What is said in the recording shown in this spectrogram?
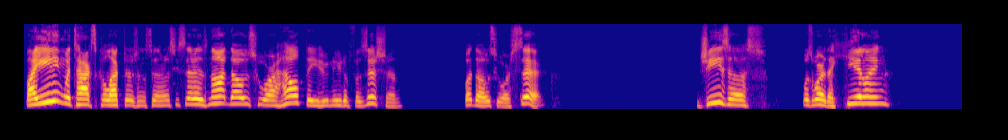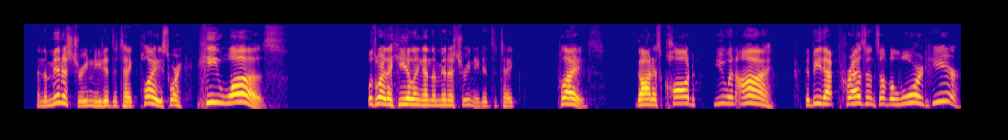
by eating with tax collectors and sinners, He said, It is not those who are healthy who need a physician, but those who are sick. Jesus was where the healing and the ministry needed to take place. Where he was, was where the healing and the ministry needed to take place. God has called you and I to be that presence of the Lord here.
